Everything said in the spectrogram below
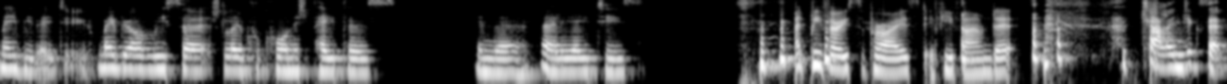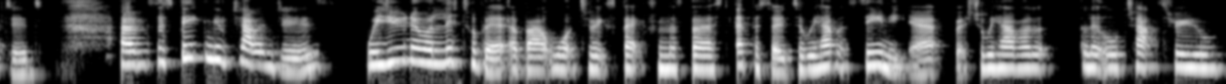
Maybe they do. Maybe I'll research local Cornish papers in the early 80s. I'd be very surprised if you found it. Challenge accepted. Um, so, speaking of challenges, we do know a little bit about what to expect from the first episode. So, we haven't seen it yet, but should we have a, a little chat through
